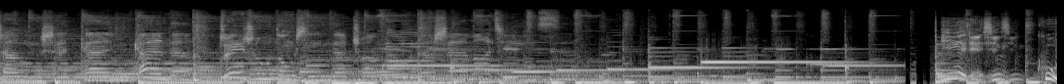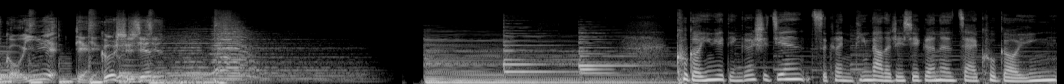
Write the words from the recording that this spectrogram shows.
上山看看的，最初动心的窗口有什么景色？音乐点心，酷狗音乐点歌时间。酷狗音乐点歌时间，此刻你听到的这些歌呢，在酷狗音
